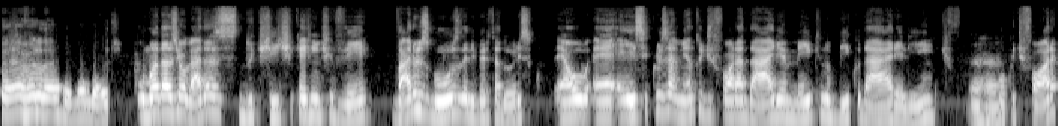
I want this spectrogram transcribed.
É verdade, é verdade. Uma das jogadas do Tite que a gente vê vários gols da Libertadores é, o- é- é esse cruzamento de fora da área, meio que no bico da área ali, de- um Uhum. pouco de fora,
